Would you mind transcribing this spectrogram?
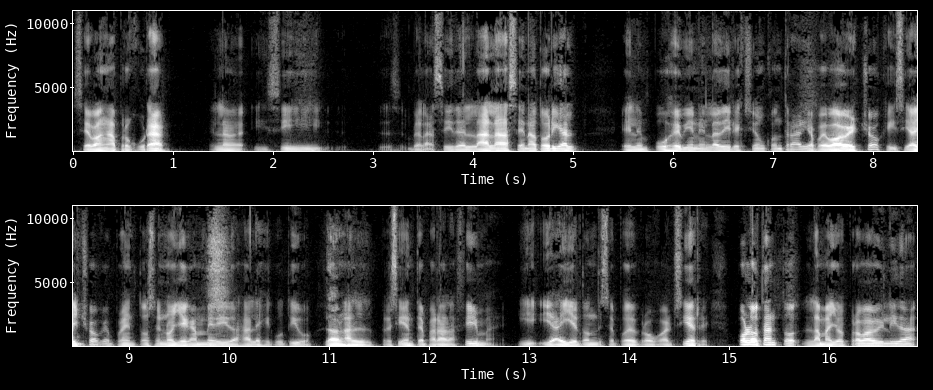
se van a procurar. En la- y si, ¿verdad? si del ala senatorial el empuje viene en la dirección contraria, pues va a haber choque. Y si hay choque, pues entonces no llegan medidas al Ejecutivo, Claro. al presidente para la firma. Y, y ahí es donde se puede provocar cierre. Por lo tanto, la mayor probabilidad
